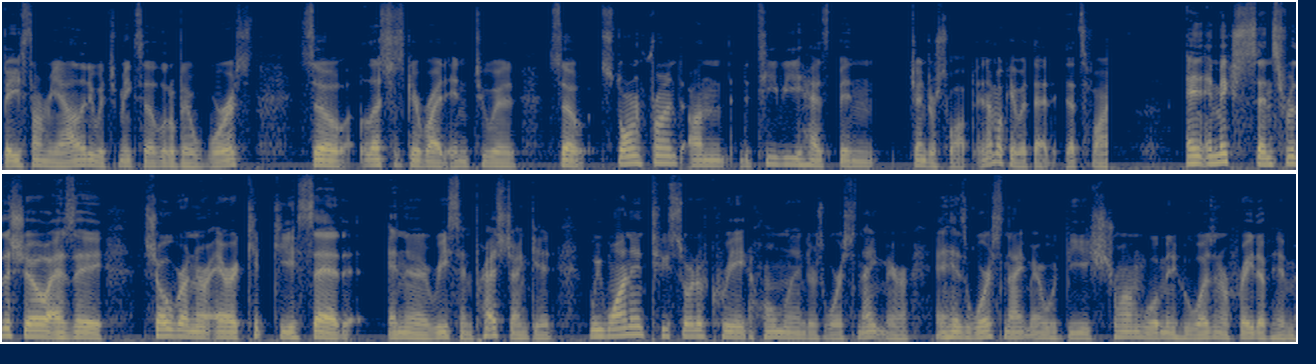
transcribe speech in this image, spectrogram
based on reality, which makes it a little bit worse. So let's just get right into it. So Stormfront on the TV has been gender swapped, and I'm okay with that. That's fine. And it makes sense for the show as a showrunner Eric Kripke said in the recent press junket, we wanted to sort of create Homelander's worst nightmare, and his worst nightmare would be a strong woman who wasn't afraid of him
